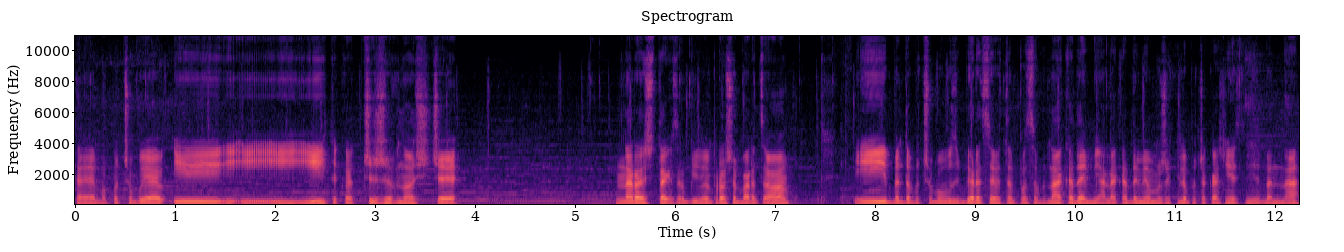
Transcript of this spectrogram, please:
e, bo potrzebuję i, i, i, i, tylko czy żywność, czy... Na razie tak zrobimy, proszę bardzo. I będę potrzebował zbierać sobie w ten sposób na akademię, ale akademia może chwilę poczekać, nie jest niezbędna.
